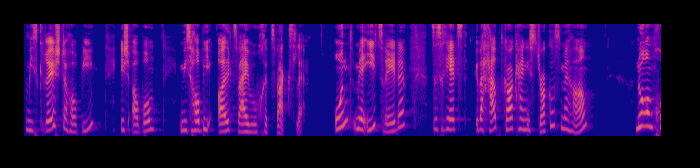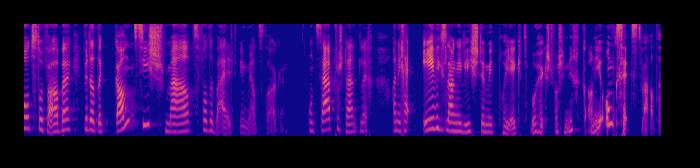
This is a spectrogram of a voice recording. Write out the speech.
Mein grösstes Hobby ist aber, mein Hobby alle zwei Wochen zu wechseln. Und mir einzureden, dass ich jetzt überhaupt gar keine Struggles mehr habe, nur um kurz darauf aber wieder den ganzen Schmerz von der Welt in mir zu tragen. Und selbstverständlich habe ich eine ewig lange Liste mit Projekten, die höchstwahrscheinlich gar nicht umgesetzt werden.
